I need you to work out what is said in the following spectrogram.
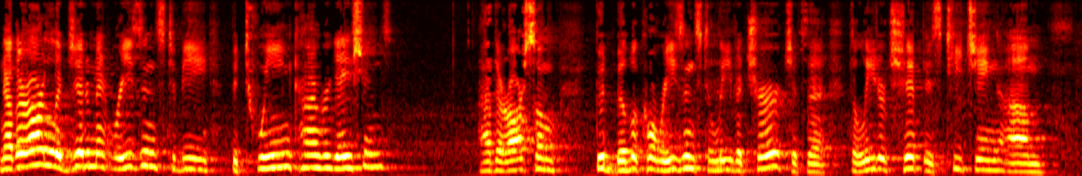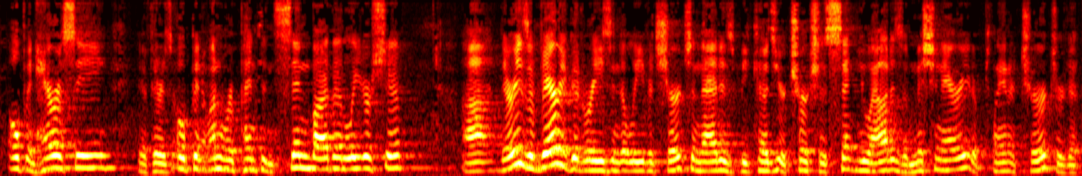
Now, there are legitimate reasons to be between congregations. Uh, there are some good biblical reasons to leave a church if the, the leadership is teaching um, open heresy, if there's open unrepentant sin by the leadership. Uh, there is a very good reason to leave a church, and that is because your church has sent you out as a missionary to plant a church or to,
